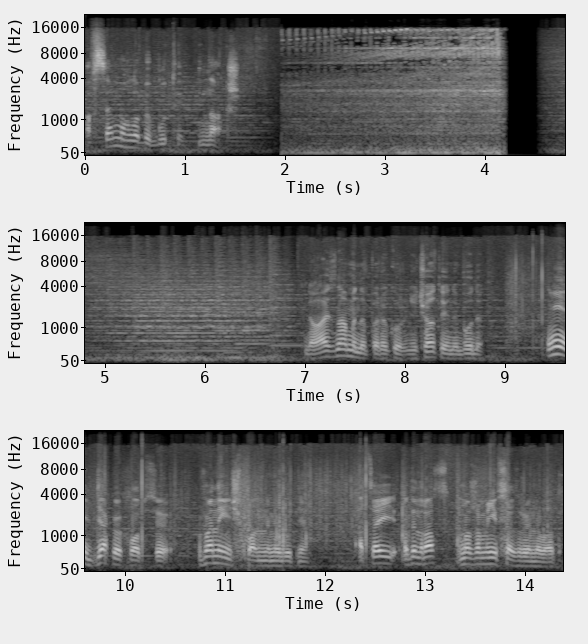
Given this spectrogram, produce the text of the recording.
А все могло би бути інакше. Давай з нами на перекур, нічого ти не буде. Ні, дякую, хлопці. В мене інші плани на майбутнє. А цей один раз може мені все зруйнувати.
